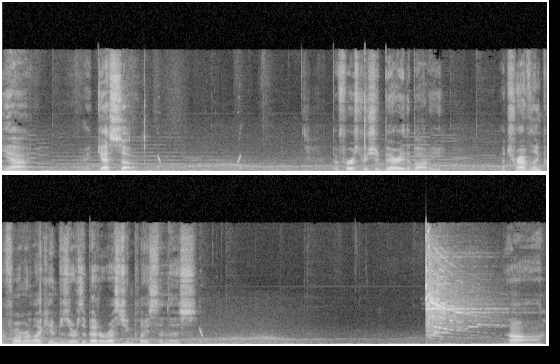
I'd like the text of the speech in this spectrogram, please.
Yeah, I guess so. But first we should bury the body. A traveling performer like him deserves a better resting place than this. Ah.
